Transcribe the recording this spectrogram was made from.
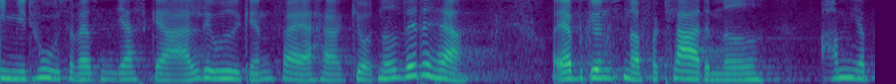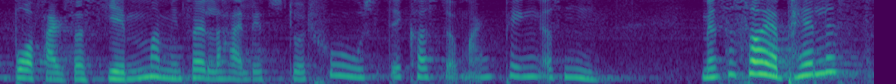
i mit hus og være sådan, jeg skal aldrig ud igen, før jeg har gjort noget ved det her. Og jeg begyndte sådan at forklare det med, om jeg bor faktisk også hjemme, og mine forældre har et lidt stort hus, det koster jo mange penge, og sådan. Men så så jeg Pelles,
